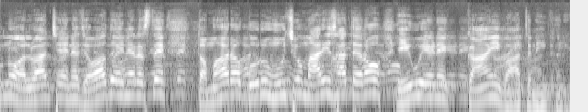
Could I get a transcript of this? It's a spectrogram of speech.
દેવનો હલવાન છે, એને જવા દો એને રસ્તે. તમારો ગુરુ હું છું, મારી સાથે રહો. એવું એણે કાંઈ વાત નહીં કરી.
